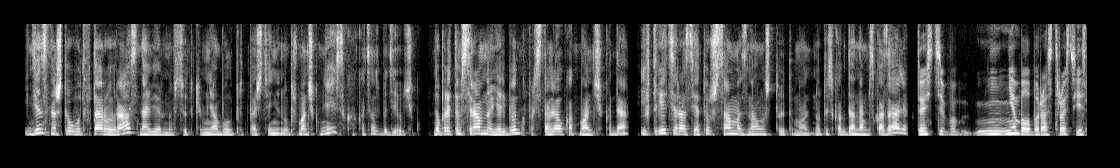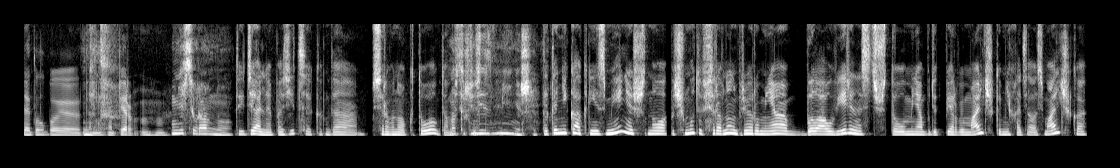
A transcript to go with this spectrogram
Единственное, что вот второй раз, наверное, все-таки у меня было предпочтение, ну, потому что мальчик у меня есть, как хотелось бы девочку. Но при этом все равно я ребенка представляла как мальчика, да. И в третий раз я тоже самое знала, что это мальчик. Ну, то есть, когда нам сказали, То есть э, не было бы расстройств, если это был бы там, Нет. на первом. Мне все равно. Это идеальная позиция, когда все равно кто там Но ты же существ- не изменишь это. Это никак не изменишь, но почему-то все равно, например, у меня была уверенность, что у меня будет первый мальчик, и мне хотелось мальчика.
